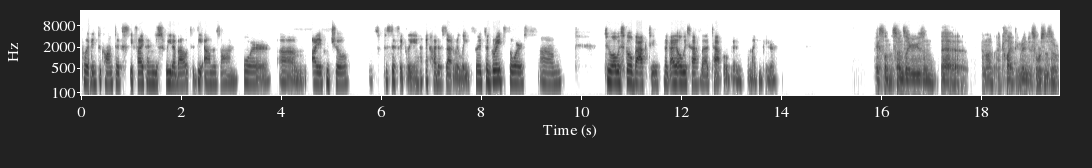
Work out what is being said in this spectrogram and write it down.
put into context if I can just read about the Amazon or um, Ayacucho specifically, and how does that relate? So it's a great source um, to always go back to. Like I always have that tab open on my computer. Excellent. Sounds like you're using uh, an eclectic range of sources there.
